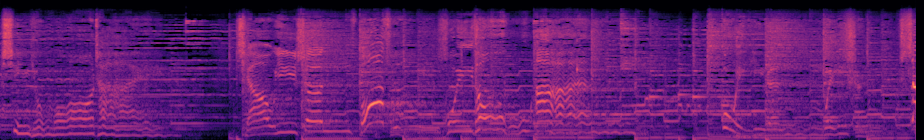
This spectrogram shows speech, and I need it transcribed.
心有魔债。敲一声佛祖，回头无岸。贵人为师，生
